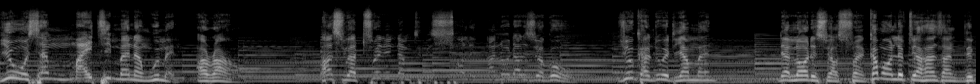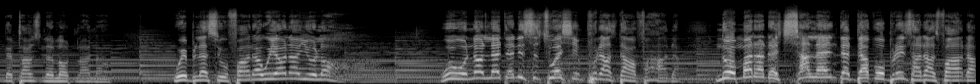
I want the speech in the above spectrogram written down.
you will send mighty men and women around. As you are training them to be solid, I know that is your goal. You can do it, young man. The Lord is your strength. Come on, lift your hands and give the thanks to the Lord now. now. We bless you, Father. We honor you, Lord. We will not let any situation put us down, Father. No matter the challenge the devil brings at us, Father,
